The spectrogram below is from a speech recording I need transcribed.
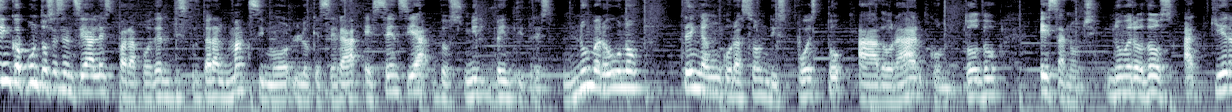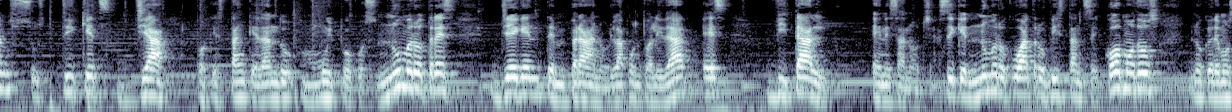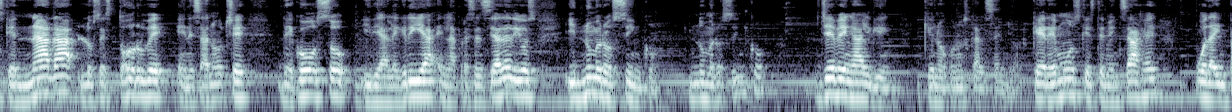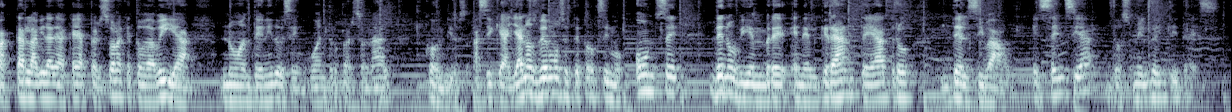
Cinco puntos esenciales para poder disfrutar al máximo lo que será Esencia 2023. Número uno, tengan un corazón dispuesto a adorar con todo esa noche. Número dos, adquieran sus tickets ya porque están quedando muy pocos. Número tres, lleguen temprano. La puntualidad es vital en esa noche. Así que número cuatro, vístanse cómodos. No queremos que nada los estorbe en esa noche de gozo y de alegría en la presencia de Dios. Y número cinco, número cinco, lleven a alguien que no conozca al Señor. Queremos que este mensaje pueda impactar la vida de aquellas personas que todavía no han tenido ese encuentro personal con Dios. Así que allá nos vemos este próximo 11 de noviembre en el Gran Teatro del Cibao, Esencia 2023.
